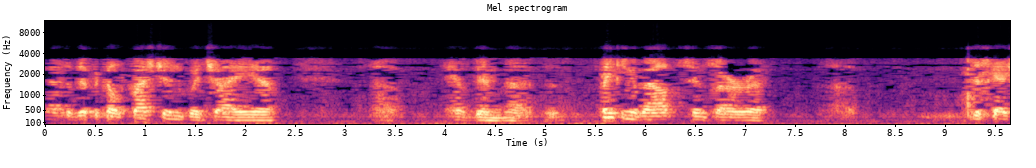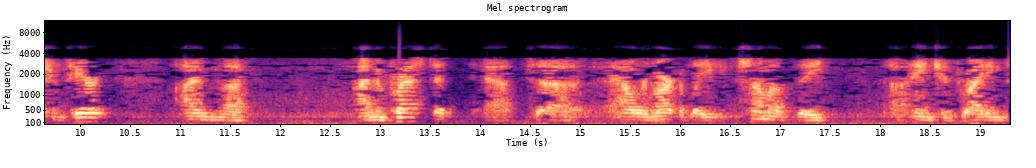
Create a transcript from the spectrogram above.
That's a difficult question, which I uh, uh, have been uh, thinking about since our uh, uh, discussions here. I'm uh, I'm impressed at, at how remarkably some of the ancient writings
